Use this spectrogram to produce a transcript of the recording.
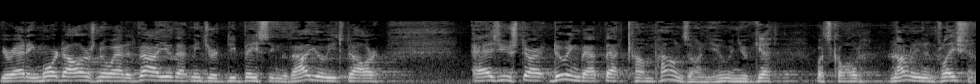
You're adding more dollars, no added value. That means you're debasing the value of each dollar. As you start doing that, that compounds on you, and you get what's called not only inflation,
